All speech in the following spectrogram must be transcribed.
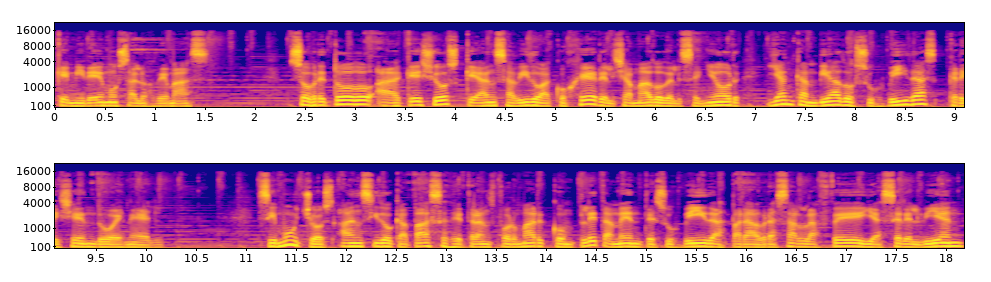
que miremos a los demás, sobre todo a aquellos que han sabido acoger el llamado del Señor y han cambiado sus vidas creyendo en Él. Si muchos han sido capaces de transformar completamente sus vidas para abrazar la fe y hacer el bien,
